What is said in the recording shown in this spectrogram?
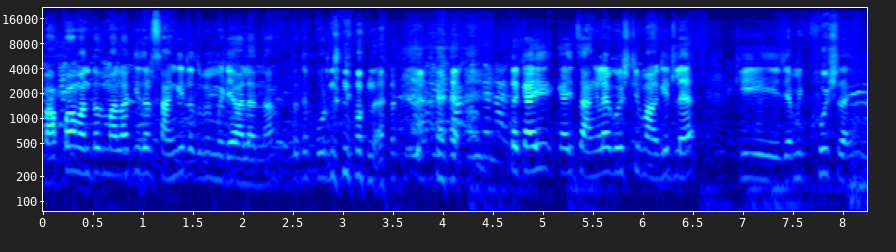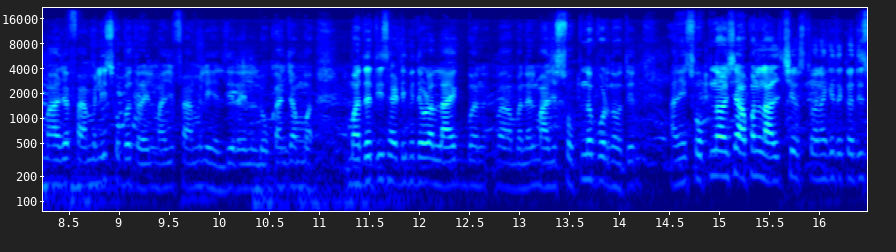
बाप्पा म्हणतात मला की जर सांगितलं तुम्ही मीडियावाल्यांना तर ते पूर्ण नाही होणार. तर काही काही चांगल्या गोष्टी मागितल्या की जे मी खुश राहील माझ्या फॅमिलीसोबत राहील माझी फॅमिली हेल्दी राहील लोकांच्या म मदतीसाठी मी तेवढा लायक बन बनेल माझे स्वप्न पूर्ण होतील. आणि स्वप्न असे आपण लालची असतो ना की ते कधीच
